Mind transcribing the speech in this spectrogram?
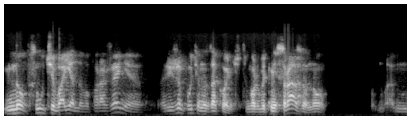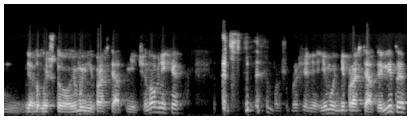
Ну, в случае военного поражения режим Путина закончится. Может быть, не сразу, но я думаю, что ему не простят ни чиновники, прошу прощения, ему не простят элиты,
